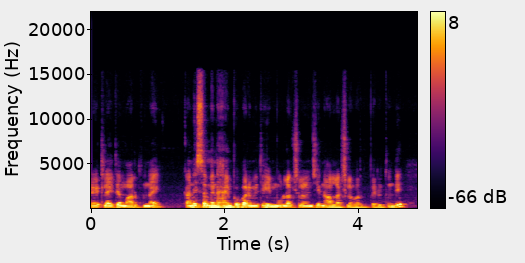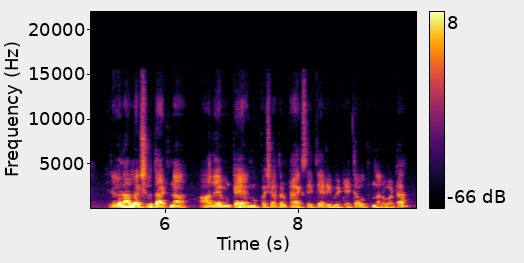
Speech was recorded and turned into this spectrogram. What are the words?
రేట్లు అయితే మారుతున్నాయి. కనీస మినహాయింపు పరిమితి మూడు లక్షల నుంచి నాలుగు లక్షల వరకు పెరుగుతుంది. ఇరవై నాలుగు లక్షలు దాటిన ఆదాయం ఉంటే ముప్పై శాతం ట్యాక్స్ అయితే రిబేట్ అయితే అవుతుందన్నమాట.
